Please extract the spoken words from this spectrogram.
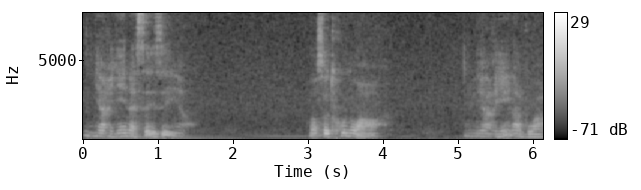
il n'y a rien à saisir. Dans ce trou noir, il n'y a rien à voir.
